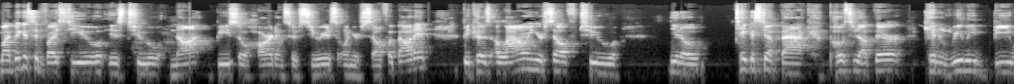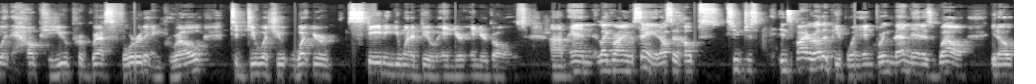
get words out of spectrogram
my biggest advice to you is to not be so hard and so serious on yourself about it, because allowing yourself to, you know, take a step back, post it up there can really be what helps you progress forward and grow to do what you what you're stating you want to do in your in your goals. Um, and like Ryan was saying, it also helps to just inspire other people and bring them in as well. You know,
